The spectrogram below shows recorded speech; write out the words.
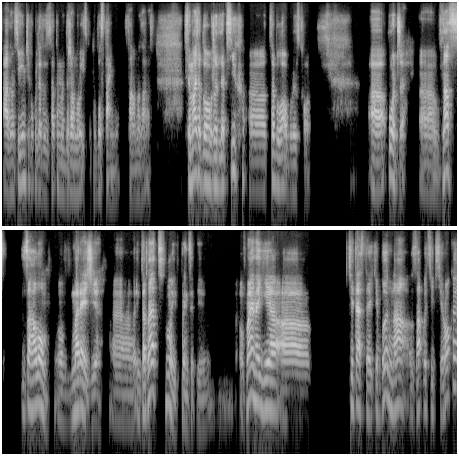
а на всі інші факультети за результатами державного іспиту. В останнє саме на зараз. 17-го вже для всіх е, це було обов'язково. Отже, е, в нас загалом в мережі е, інтернет, ну і в принципі, в мене є ті тести, які були на за оці всі роки.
